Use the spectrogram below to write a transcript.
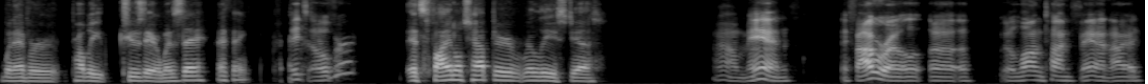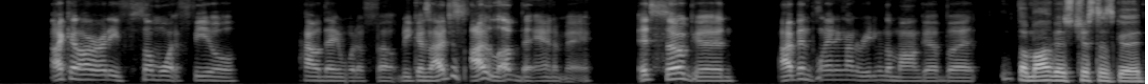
whenever, probably Tuesday or Wednesday, I think. It's over? Its final chapter released, yes. Oh man, if I were a a, a longtime fan, I I can already somewhat feel how they would have felt because I just I love the anime. It's so good. I've been planning on reading the manga, but The manga is just as good,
